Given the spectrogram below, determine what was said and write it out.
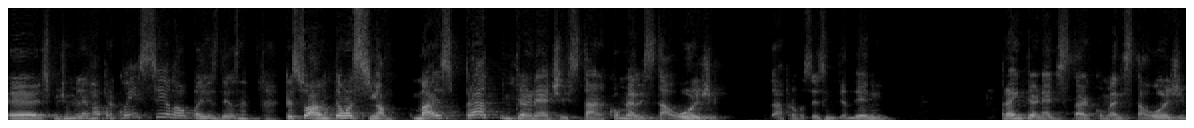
É, eles podiam me levar para conhecer lá o país deles, né? Pessoal, então assim, ó, mas para a internet estar como ela está hoje, dá para vocês entenderem? Para a internet estar como ela está hoje,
